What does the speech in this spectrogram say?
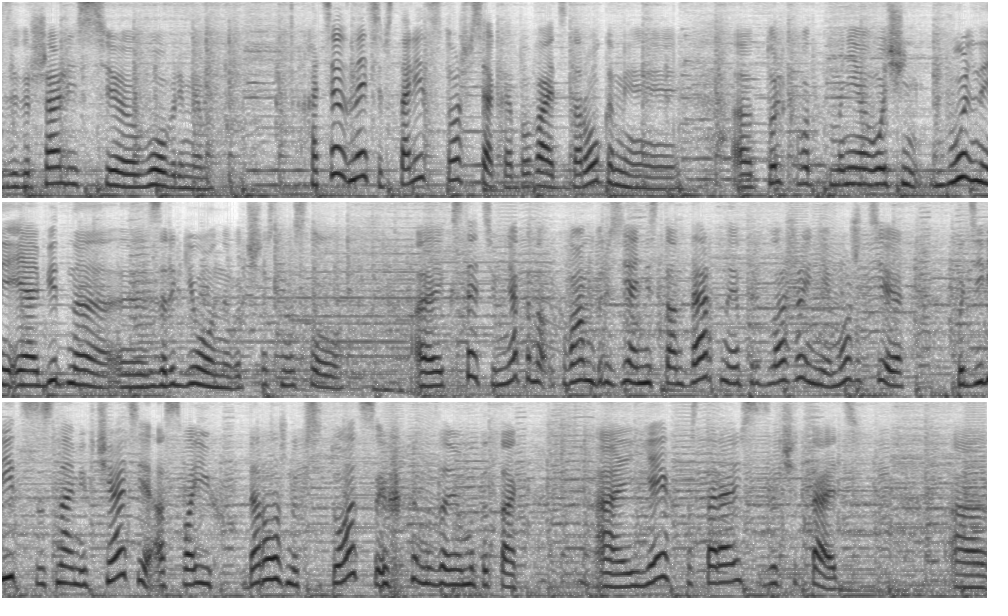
завершались э, вовремя. Хотя, знаете, в столице тоже всякое бывает с дорогами. Э, Только вот мне очень больно и обидно за регионы, вот честное слово. Э, и, Кстати, у меня к вам, друзья, нестандартное предложение. Можете поделиться с нами в чате о своих дорожных ситуациях, назовем это так. А, Я их постараюсь зачитать. А,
